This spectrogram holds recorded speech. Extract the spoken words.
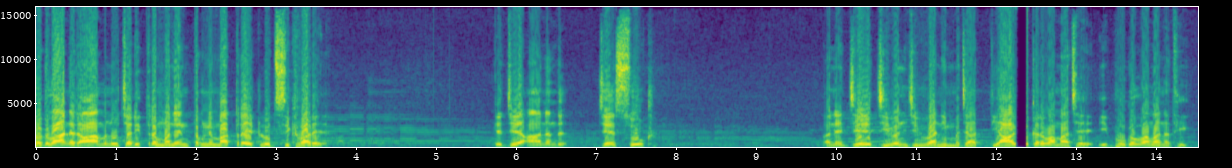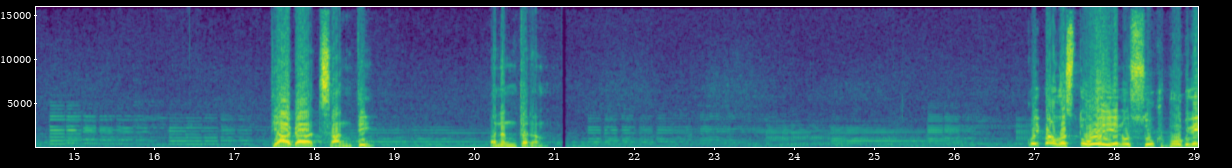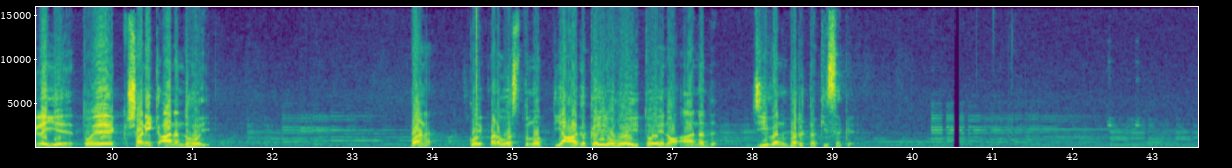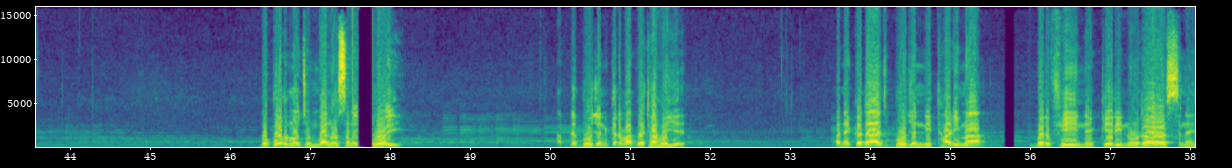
ભગવાન રામનું ચરિત્ર મને તમને માત્ર એટલું જ શીખવાડે કે જે આનંદ, જે સુખ અને જે જીવન જીવવાની મજા ત્યાગ કરવામાં છે, એ ભોગવવામાં નથી. ત્યાગાત શાંતિ અનંતરમ. કોઈ પણ વસ્તુ હોય, એનું સુખ ભોગવી લઈએ, તો એ ક્ષણિક આનંદ હોય. પણ કોઈ પણ વસ્તુનો ત્યાગ કર્યો હોય, તો એનો આનંદ જીવનભર ટકી શકે. બપોરનો જમવાનો સમય હોય, આપણે ભોજન કરવા બેઠા હોઈએ. અને કદાચ ભોજનની થાળીમાં બરફી ને કેરીનો રસ ને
